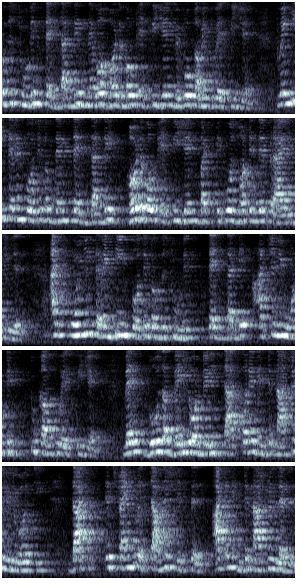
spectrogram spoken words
of the students said that they never heard about SP Jain before coming to SP Jain. 27% of them said that they heard about SP Jain but it was not in their priority list. And only 17% of the students said that they actually wanted to come to SP Jain. Well, those are very ordinary stats for an international university that is trying to establish itself at an international level.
